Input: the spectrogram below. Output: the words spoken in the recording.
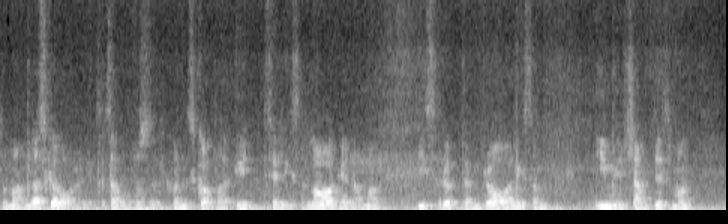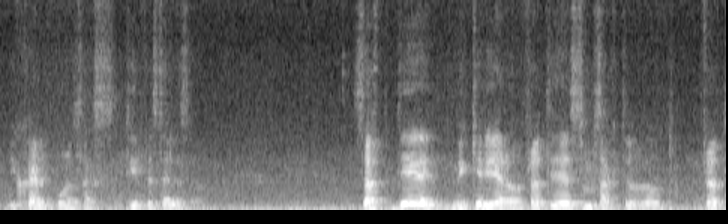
de andra ska vara. Liksom. Så att man på så sätt kunde skapa yttre liksom, lager där man visar upp en bra liksom, image samtidigt som man själv får en slags tillfredsställelse. Så att det är mycket det då, för att det är som sagt, för att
